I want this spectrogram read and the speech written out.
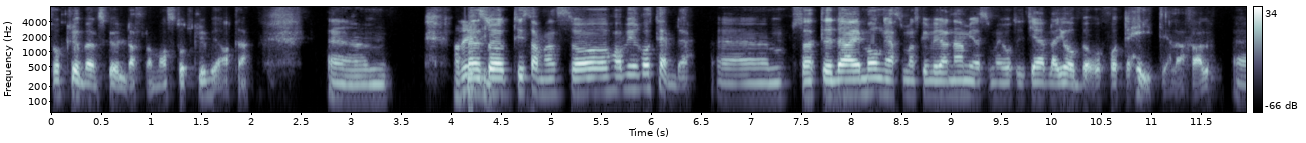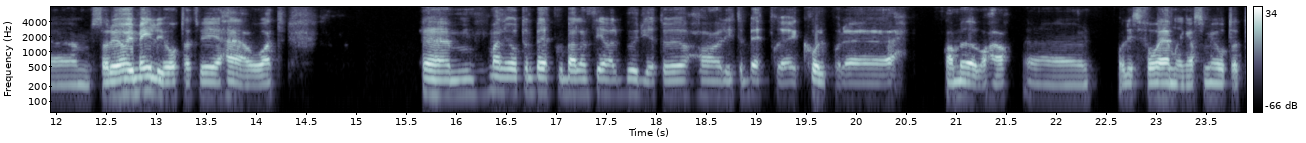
för klubbens skull, därför de har stort klubbhjärta. Um, ja, men så tillsammans så har vi rått hem det. Um, så att det är många som man skulle vilja namnge som har gjort ett jävla jobb och fått det hit i alla fall. Um, så det har ju möjliggjort att vi är här och att um, man har gjort en bättre balanserad budget och har lite bättre koll på det framöver här. och lite förändringar som gjort att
